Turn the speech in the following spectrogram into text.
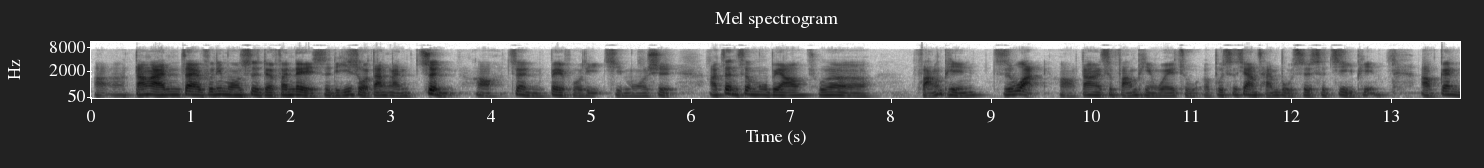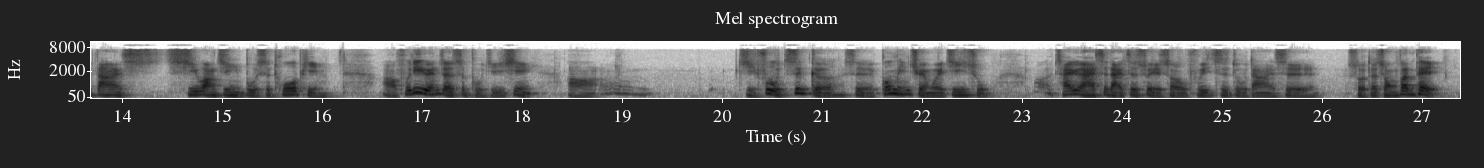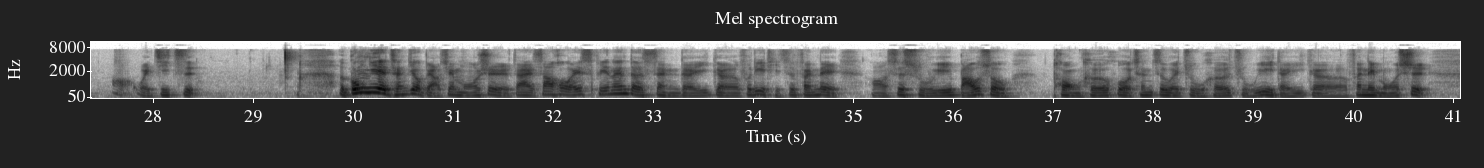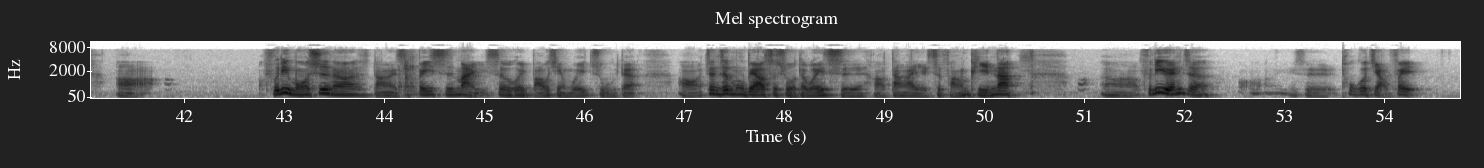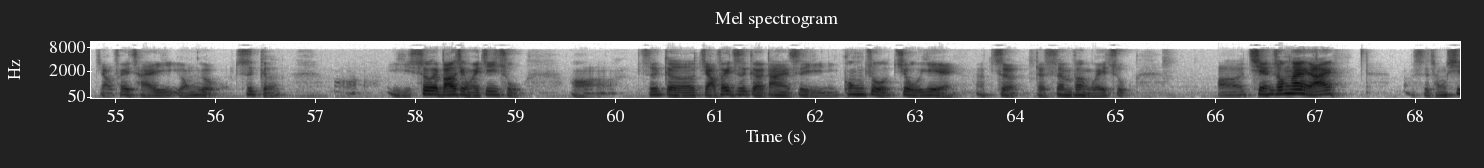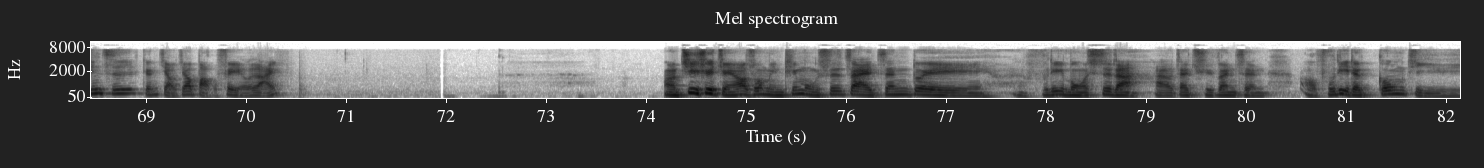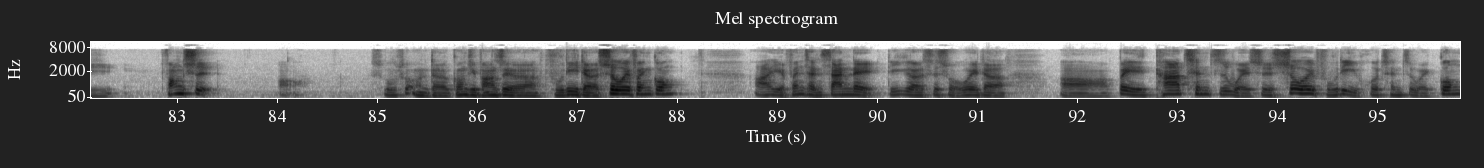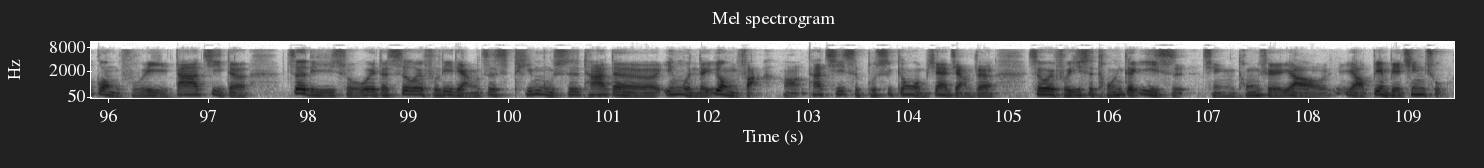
啊，当然在福利模式的分类是理所当然正啊正贝弗里奇模式啊，政策目标除了防贫之外啊，当然是防贫为主，而不是像产补式是济贫啊，更当然希望进一步是脱贫啊，福利原则是普及性啊。给付资格是公民权为基础，财源还是来自税收，福利制度当然是所得重分配啊为机制。工业成就表现模式在稍后 S.P. Anderson 的一个福利体制分类啊是属于保守统合或称之为组合主义的一个分类模式啊。福利模式呢，当然是卑斯麦以社会保险为主的。啊，政策目标是所得维持，啊，当然也是防贫呐。啊，福利原则是透过缴费，缴费才拥有资格。以社会保险为基础，啊，资格缴费资格当然是以你工作就业者的身份为主。啊，钱从哪里来？是从薪资跟缴交保费而来。啊，继续简要说明，提姆斯在针对福利模式的，还有再区分成哦福利的供给方式，哦输送的供给方式，福利的社会分工，啊也分成三类，第一个是所谓的啊被他称之为是社会福利或称之为公共福利，大家记得。这里所谓的社会福利两个字是提姆斯他的英文的用法啊，它其实不是跟我们现在讲的社会福利是同一个意思，请同学要要辨别清楚。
